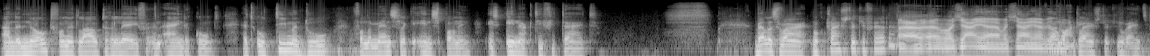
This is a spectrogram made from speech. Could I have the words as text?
aan de nood van het loutere leven een einde komt. Het ultieme doel van de menselijke inspanning is inactiviteit. Weliswaar, nog een klein stukje verder? Uh, wat jij, uh, wat jij wil, ja, Nog een klein stukje, nog eentje.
